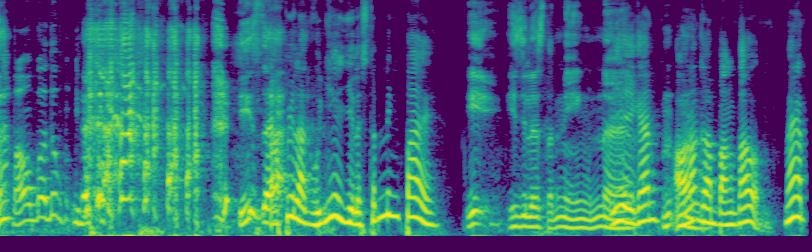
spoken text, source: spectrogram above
Hah? Mau gua dong. dibikin. Bisa. Tapi lagunya jelas tening, Pai. I, easy listening benar. Iya kan? Orang gampang tahu. Net,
